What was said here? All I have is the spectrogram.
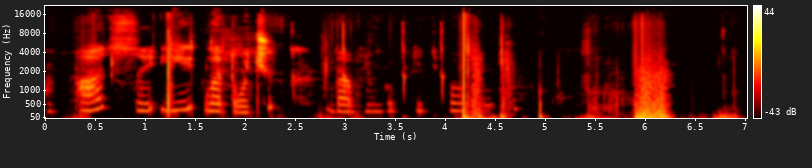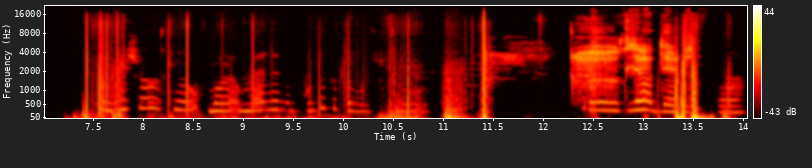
купаться и лоточек. Да, блин, вот такие типа лоточек. Вішалки у мене не буде, тому що ну, е, для дерева.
